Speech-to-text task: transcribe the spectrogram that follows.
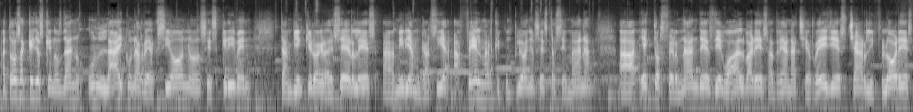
A todos aquellos que nos dan un like, una reacción, nos escriben. También quiero agradecerles a Miriam García, a Felmar, que cumplió años esta semana, a Héctor Fernández, Diego Álvarez, Adriana H. Reyes, Charlie Flores.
